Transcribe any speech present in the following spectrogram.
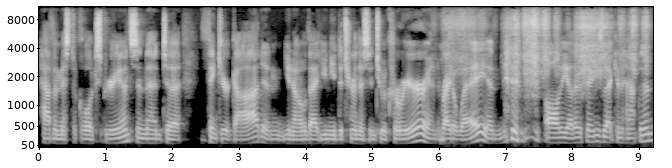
have a mystical experience and then to think you're God and you know that you need to turn this into a career and right away and all the other things that can happen.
